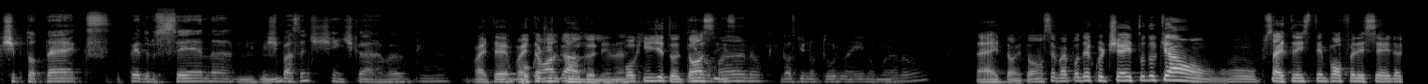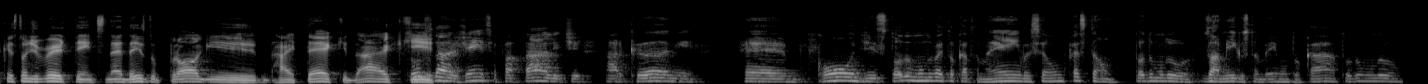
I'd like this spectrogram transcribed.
Chiptotex, Pedro Senna. Uhum. Vixe, bastante gente, cara. Vai, Vai ter, Um vai pouco ter uma tudo ali, né? Um pouquinho de tudo. Então, assim, no Mano, quem gosta de noturno aí no Mano. É, então, então você vai poder curtir aí tudo que a, o Psytrance tem para oferecer aí da questão de vertentes, né? Desde o prog, high-tech, dark. Todos da agência, Fatality, Arcane, é, Condes, todo mundo vai tocar também. Vai ser um festão. Todo mundo, os amigos também vão tocar, todo mundo.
